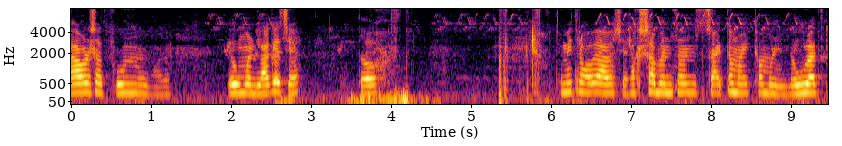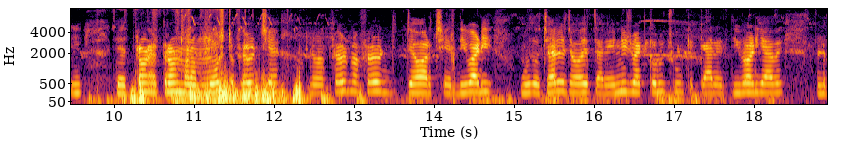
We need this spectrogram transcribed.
આ વરસાદ ફૂલ નહીં આવે. એવું મને લાગે છે. તો મિત્રો, હવે આવે છે રક્ષાબંધન, સાતમ, આઠમ અને નવરાત્રિ. જે ત્રણે ત્રણ મારા મોસ્ટ ફેવરેટ છે. અને મારા ફેવરેટમાં ફેવરેટ તહેવાર છે દિવાળી. હું તો જ્યારે જ હોય ત્યારે એની જ વેઇટ કરું છું કે ક્યારે દિવાળી આવે અને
